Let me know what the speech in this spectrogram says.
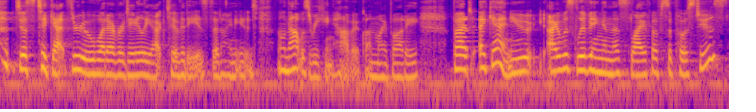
just to get through whatever daily activities that I needed. And that was wreaking havoc on my body. But again, you, I was living in this life of supposed tos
